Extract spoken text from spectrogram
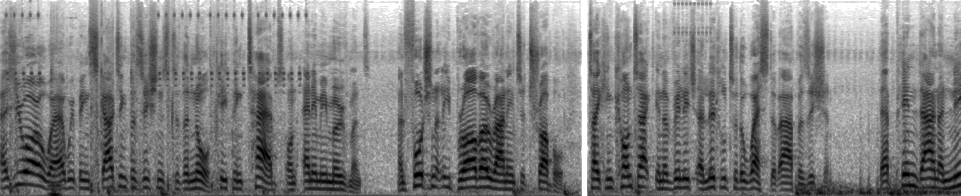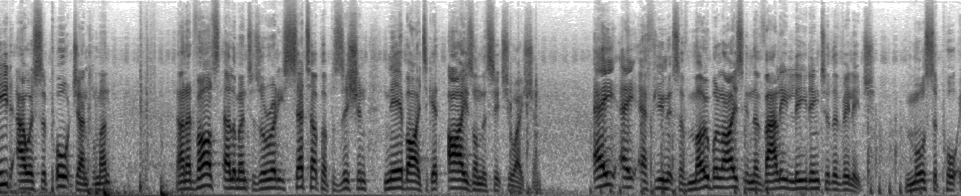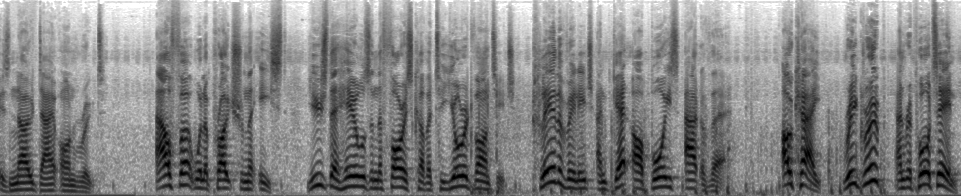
As you are aware, we've been scouting positions to the north, keeping tabs on enemy movement. Unfortunately, Bravo ran into trouble, taking contact in a village a little to the west of our position. They're pinned down and need our support, gentlemen. Now, an advanced element has already set up a position nearby to get eyes on the situation. AAF units have mobilized in the valley leading to the village. More support is no doubt en route. Alpha will approach from the east. Use the hills and the forest cover to your advantage. Clear the village and get our boys out of there. Okay, regroup and report in.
